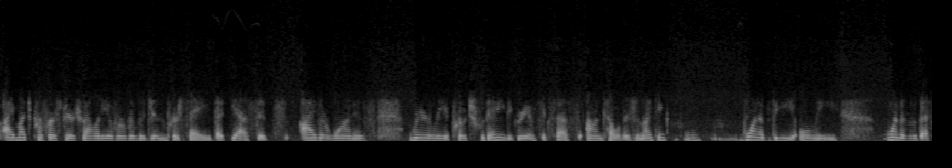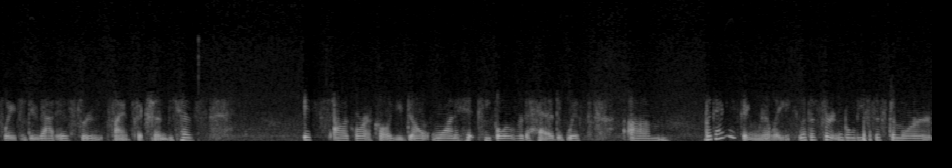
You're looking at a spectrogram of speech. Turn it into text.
I much prefer spirituality over religion per se, but yes, it's either one is rarely approached with any degree of success on television. I think one of the only one of the best ways to do that is through science fiction because it's allegorical. You don't want to hit people over the head with um, with anything really, with a certain belief system or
